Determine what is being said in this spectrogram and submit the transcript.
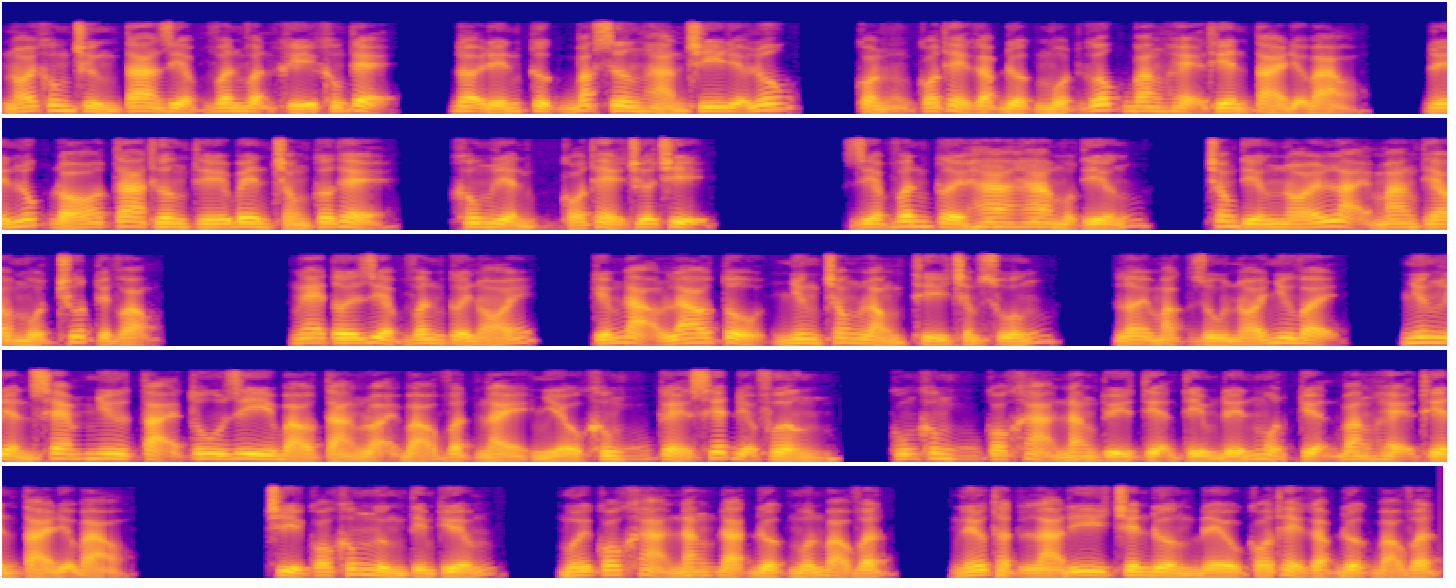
Nói không chừng ta diệp vân vận khí không tệ, đợi đến cực bắc xương hàn chi địa lúc, còn có thể gặp được một gốc băng hệ thiên tài địa bảo, đến lúc đó ta thương thế bên trong cơ thể, không liền có thể chữa trị. Diệp vân cười ha ha một tiếng, trong tiếng nói lại mang theo một chút tuyệt vọng. Nghe tới diệp vân cười nói, kiếm đạo lao tổ nhưng trong lòng thì trầm xuống lợi mặc dù nói như vậy, nhưng liền xem như tại tu di bảo tàng loại bảo vật này nhiều không kể xiết địa phương, cũng không có khả năng tùy tiện tìm đến một kiện băng hệ thiên tài địa bảo. Chỉ có không ngừng tìm kiếm, mới có khả năng đạt được muốn bảo vật, nếu thật là đi trên đường đều có thể gặp được bảo vật,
